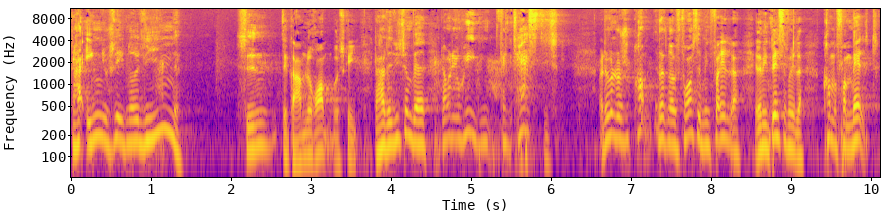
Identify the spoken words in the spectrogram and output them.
der har ingen jo set noget lignende siden det gamle Rom måske. Der har det ligesom været, der var det jo helt fantastisk. Og det var, når så kom, når jeg forestillede mine forældre, eller mine bedsteforældre, kommer fra Malt,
